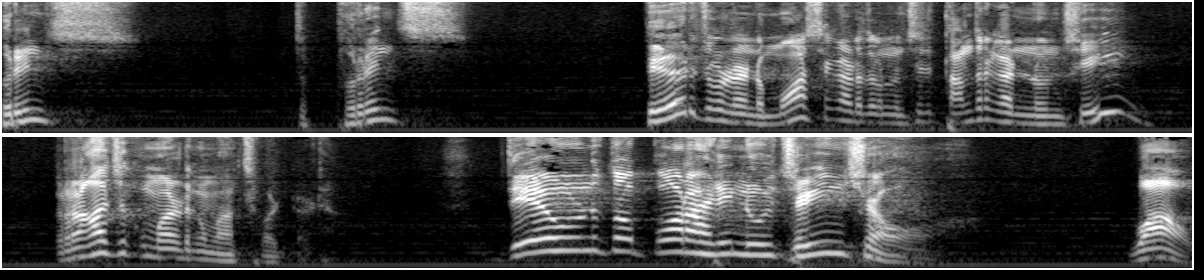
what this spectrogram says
ప్రిన్స్ ద ప్రిన్స్ పేరు చూడండి మోసగాడి నుంచి తంత్రగాడి నుంచి రాజకుమారుడిగా మార్చబడ్డాడు. దేవునితో పోరాడి నువ్వు జయించావు. వావ్.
